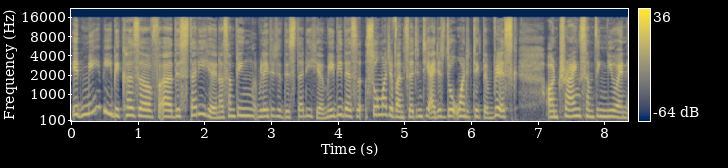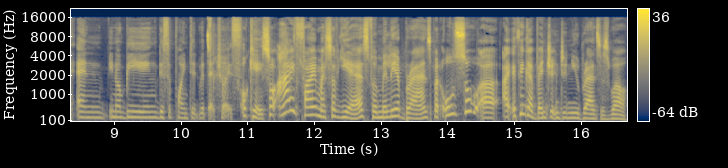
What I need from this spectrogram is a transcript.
it may be because of uh, this study here, you know, something related to this study here. Maybe there's so much of uncertainty. I just don't want to take the risk on trying something new and, and you know, being disappointed with that choice. Okay, so I find myself yes familiar brands, but also uh, I, I think I venture into new brands as well.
